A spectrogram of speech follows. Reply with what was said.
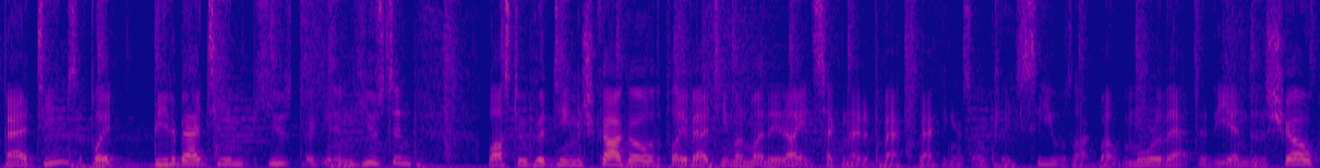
bad teams. They played beat a bad team in Houston, lost to a good team in Chicago. They play a bad team on Monday night, second night of a back-to-back against OKC. We'll talk about more of that at the end of the show.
